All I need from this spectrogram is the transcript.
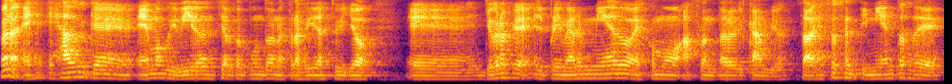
Bueno, es, es, algo que hemos vivido en cierto punto de nuestras vidas tú y yo. Eh, yo creo que el primer miedo es como afrontar el cambio, ¿sabes? Esos sentimientos de,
